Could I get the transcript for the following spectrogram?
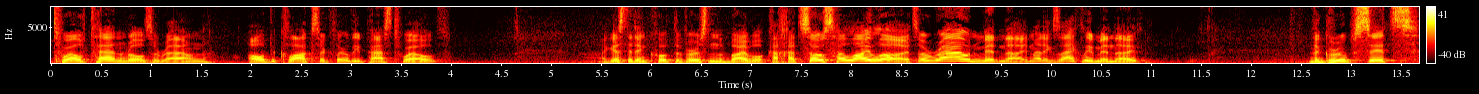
12:10 rolls around. All the clocks are clearly past 12. I guess they didn't quote the verse in the Bible, Kachatzos halayla. It's around midnight, not exactly midnight. The group sits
